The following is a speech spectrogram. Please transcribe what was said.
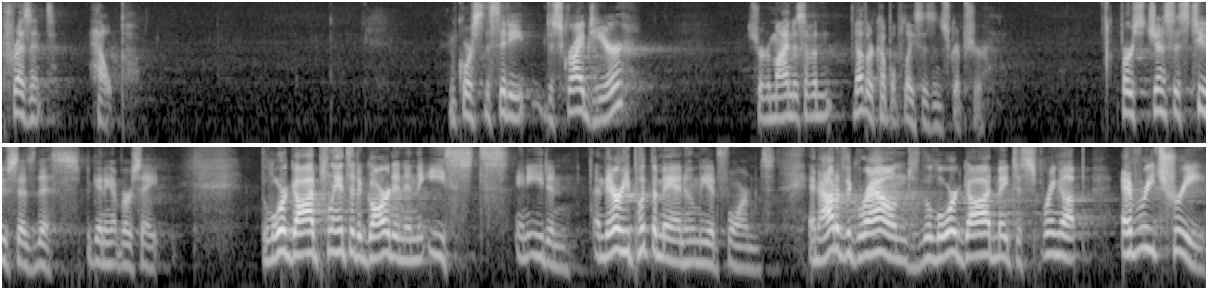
present help. And of course, the city described here should remind us of another couple places in Scripture. First, Genesis 2 says this, beginning at verse 8. The Lord God planted a garden in the east, in Eden, and there he put the man whom he had formed. And out of the ground the Lord God made to spring up every tree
